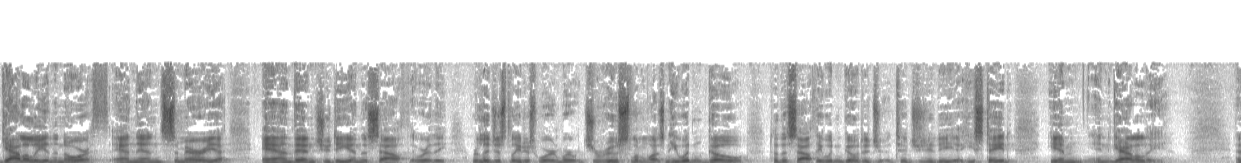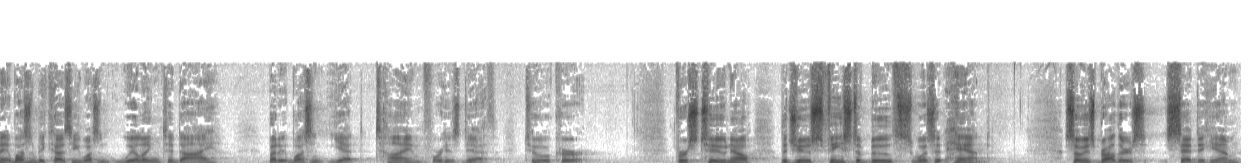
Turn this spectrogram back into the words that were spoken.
Galilee in the north, and then Samaria, and then Judea in the south, where the religious leaders were and where Jerusalem was. And he wouldn't go to the south, he wouldn't go to, to Judea. He stayed in, in Galilee. And it wasn't because he wasn't willing to die, but it wasn't yet time for his death to occur. Verse 2 Now the Jews' feast of booths was at hand. So his brothers said to him,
